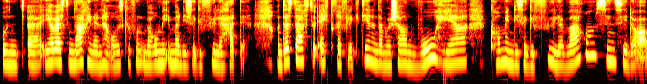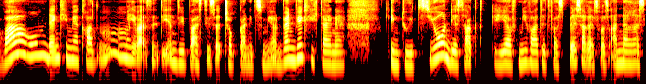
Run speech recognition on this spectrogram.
Und äh, ich habe erst im Nachhinein herausgefunden, warum ich immer diese Gefühle hatte. Und das darfst du echt reflektieren und einmal schauen, woher kommen diese Gefühle? Warum sind sie da? Warum denke ich mir gerade, hm, ich weiß nicht, irgendwie passt dieser Job gar nicht zu mir? Und wenn wirklich deine Intuition dir sagt, hey, auf mir wartet was Besseres, was anderes,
